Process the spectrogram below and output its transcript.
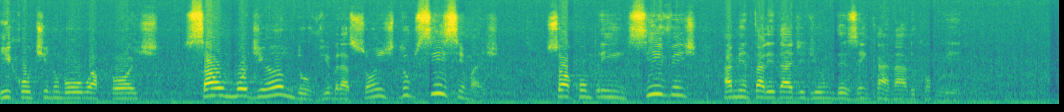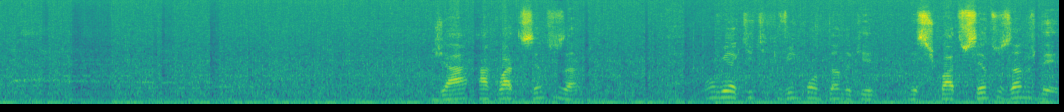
e continuou após, salmodiando vibrações dulcíssimas, só compreensíveis à mentalidade de um desencarnado como ele. Já há 400 anos. Vamos ver aqui o que vem contando aqui nesses 400 anos dele.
